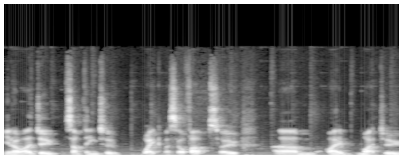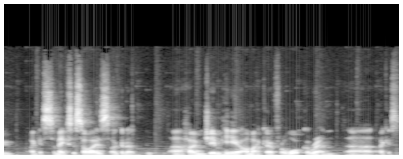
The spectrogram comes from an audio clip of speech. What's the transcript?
you know, I do something to wake myself up. So um, I might do, I guess, some exercise. I've got a, a, home gym here. I might go for a walk around, uh, I guess,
